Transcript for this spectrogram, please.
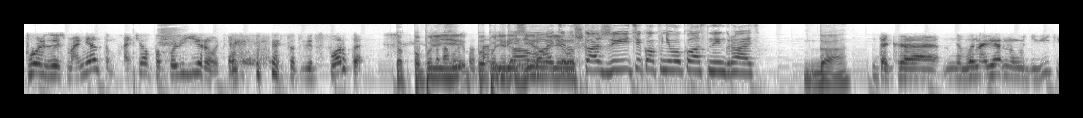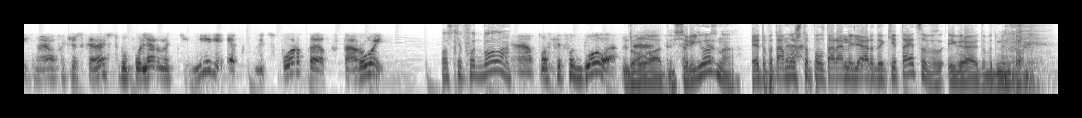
пользуясь моментом, хотел популяризировать этот вид спорта. Так популяри- что популяризировали Давайте уж. расскажите, как в него классно играть. Да. Так э, вы, наверное, удивитесь, но я вам хочу сказать, что популярность в мире этот вид спорта второй После футбола? Э, После футбола. Да, ладно, серьезно? Это потому, Да. что полтора миллиарда китайцев играют в бадминтон?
